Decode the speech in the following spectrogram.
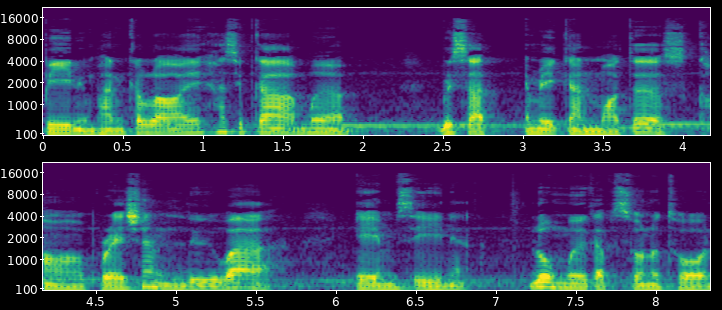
ปี 1959 เมื่อบริษัท American Motors Corporation หรือว่า AMC เนี่ยร่วมมือกับโซโนโทน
